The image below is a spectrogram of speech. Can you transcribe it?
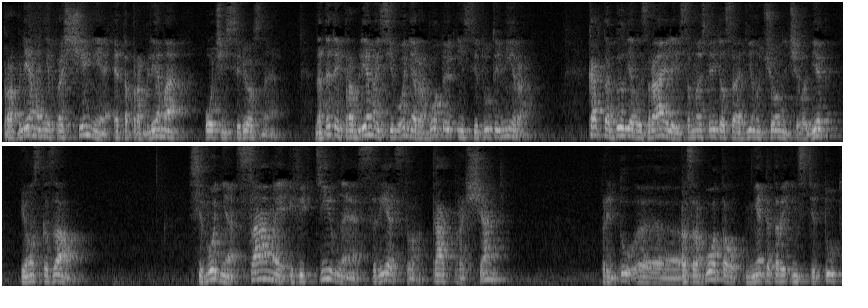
Проблема непрощения – это проблема очень серьезная. Над этой проблемой сегодня работают институты мира. Как-то был я в Израиле, и со мной встретился один ученый человек, и он сказал, сегодня самое эффективное средство, как прощать, приду, э, разработал некоторый институт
